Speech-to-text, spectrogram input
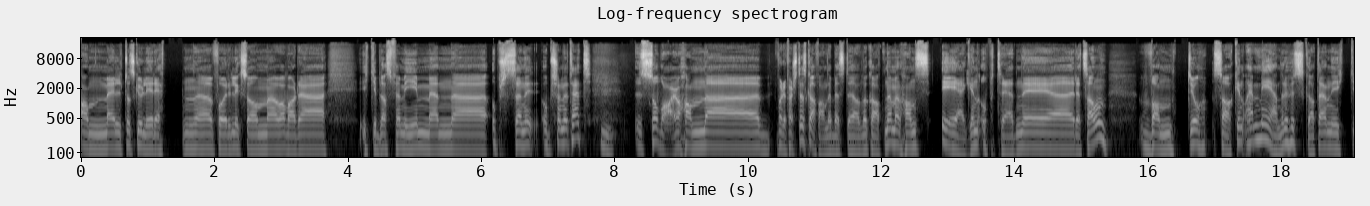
anmeldt og skulle i retten for liksom Hva var det? Ikke blasfemi, men uh. Mm. Så var jo han For det første skaffa han de beste advokatene, men hans egen opptreden i rettssalen vant jo saken, og jeg mener å huske at den gikk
